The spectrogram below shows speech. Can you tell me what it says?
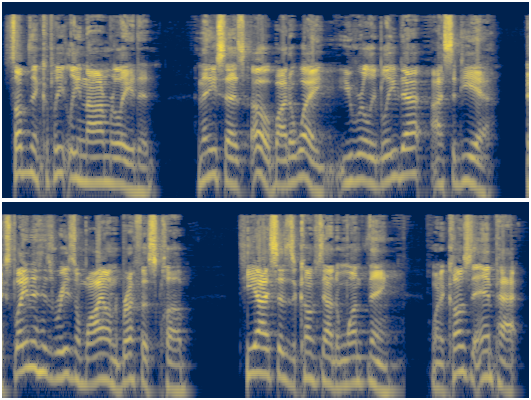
something completely non-related. And then he says, oh, by the way, you really believe that? I said, yeah. Explaining his reason why on the Breakfast Club, T.I. says it comes down to one thing. When it comes to impact,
